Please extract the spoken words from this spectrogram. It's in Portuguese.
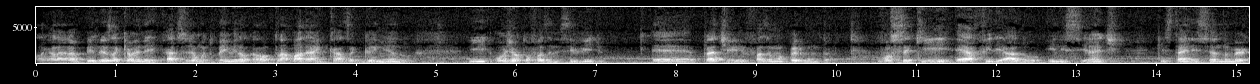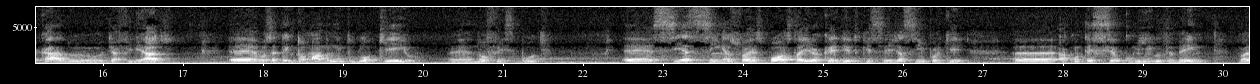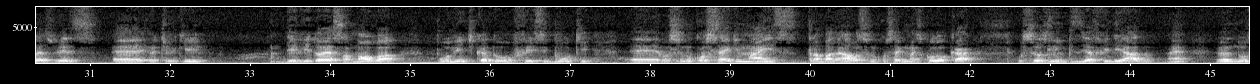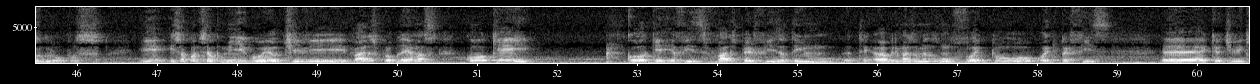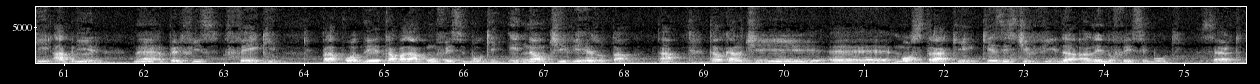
Fala galera, beleza? Aqui é o René Ricardo, seja muito bem-vindo ao canal Trabalhar em Casa Ganhando. E hoje eu estou fazendo esse vídeo é, para te fazer uma pergunta. Você que é afiliado iniciante, que está iniciando no mercado de afiliados, é, você tem tomado muito bloqueio é, no Facebook? É, se é sim a sua resposta, eu acredito que seja sim, porque Uh, aconteceu comigo também várias vezes. É, eu tive que, devido a essa nova política do Facebook, é, você não consegue mais trabalhar, você não consegue mais colocar os seus links de afiliado né, nos grupos. E isso aconteceu comigo, eu tive vários problemas, coloquei coloquei, eu fiz vários perfis, eu tenho, eu, tenho, eu abri mais ou menos uns oito, oito perfis é, que eu tive que abrir, né, perfis fake para poder trabalhar com o Facebook e não tive resultado, tá? Então eu quero te é, mostrar aqui que existe vida além do Facebook, certo?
